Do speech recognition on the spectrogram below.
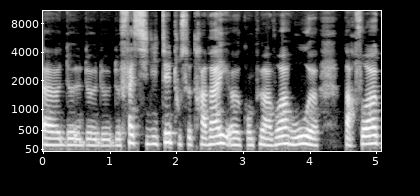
de, de, de, faciliter tout ce travail qu'on peut avoir où parfois,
